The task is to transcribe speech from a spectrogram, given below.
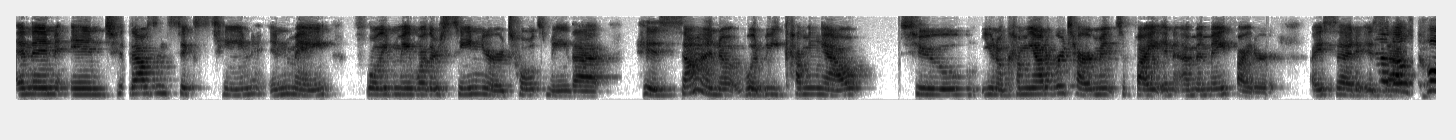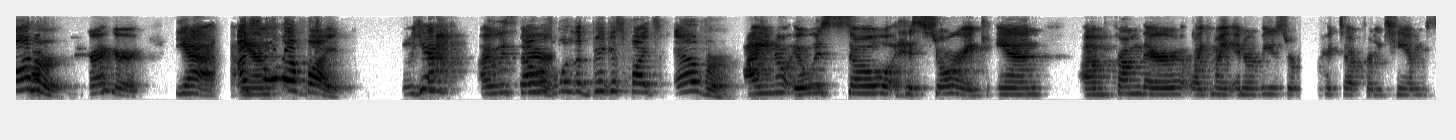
And then in 2016, in May, Floyd Mayweather Sr. told me that his son would be coming out to you know coming out of retirement to fight an MMA fighter. I said, "Is yeah, that, that was Conor McGregor?" Yeah, I and, saw that fight. Yeah, I was there. That was one of the biggest fights ever. I know it was so historic, and um, from there, like my interviews were picked up from TMZ,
